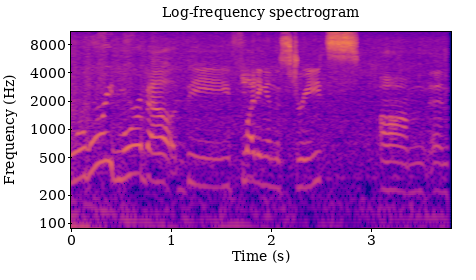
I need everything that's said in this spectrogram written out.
We're worried more about the flooding in the streets um, and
